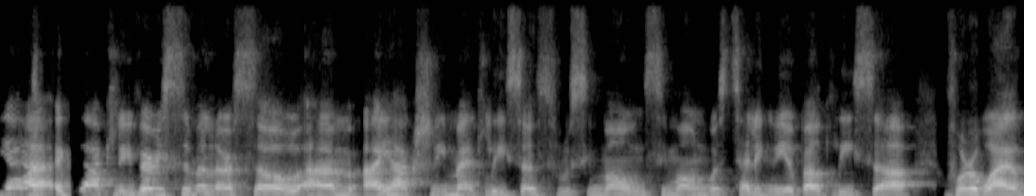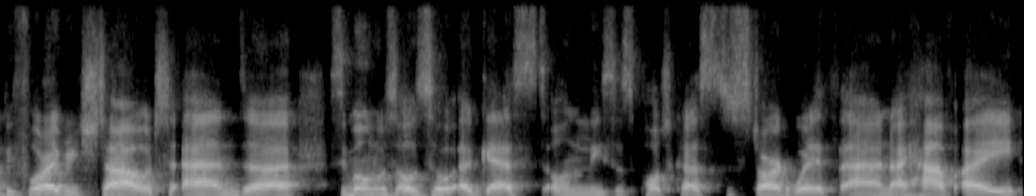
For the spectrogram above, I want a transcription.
yeah exactly. Very similar. So um, i actually met lisa through simone. Simone was telling me about lisa for a while before i reached out. And uh, simone was also a guest on lisa's podcast to start with. And i have a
